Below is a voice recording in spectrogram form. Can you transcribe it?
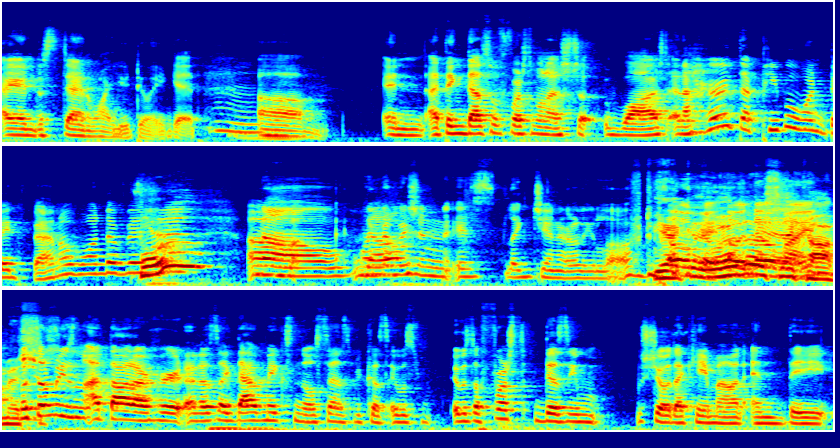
I, I understand why you're doing it. Um and I think that's the first one I sh- watched, and I heard that people weren't big fan of WandaVision. For real? Um, no, no? WandaVision is like generally loved. Yeah, 'cause it was oh, a never mind. sitcom For some reason, I thought I heard, and I was like, that makes no sense because it was it was the first Disney show that came out, and they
